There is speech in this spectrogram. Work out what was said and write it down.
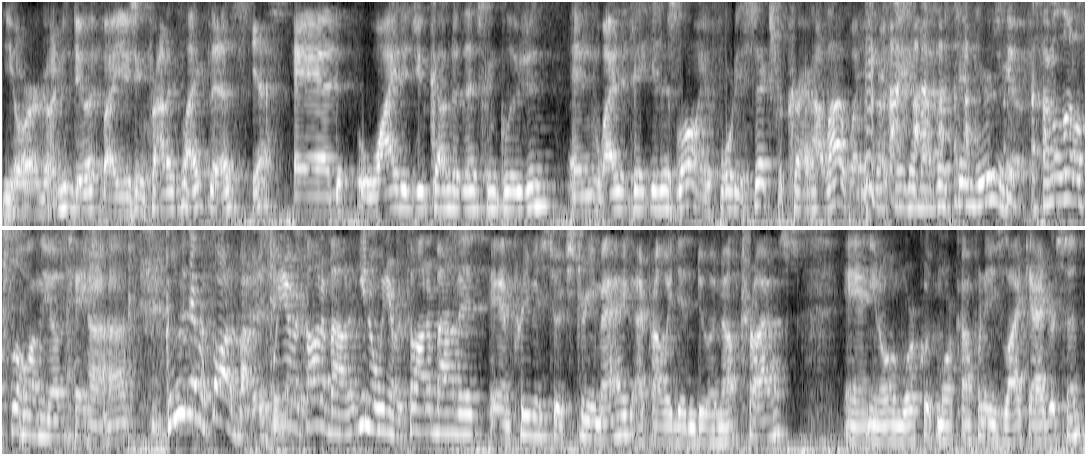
you're going to do it by using products like this. Yes. And why did you come to this conclusion? And why did it take you this long? You're 46 for crying out loud. Why did you start thinking about this 10 years ago? I'm a little slow on the uptake. Uh huh. Because we never thought about it. We never thought about it. You know, we never thought about it. And previous to Extreme Ag, I probably didn't do enough trials, and you know, and work with more companies like Agricen.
